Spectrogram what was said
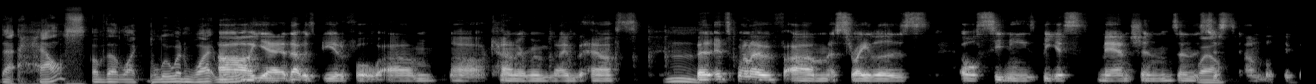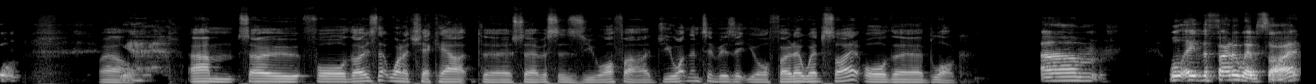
that house of the like blue and white. room. Oh yeah, that was beautiful. Um, oh, I can't remember the name of the house, Mm, but it's one of um, Australia's or Sydney's biggest mansions, and it's Wow. just unbelievable. wow. Yeah. Um, so for those that want to check out the services you offer, do you want them to visit your photo website or the blog? Um, well, eh, the photo website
